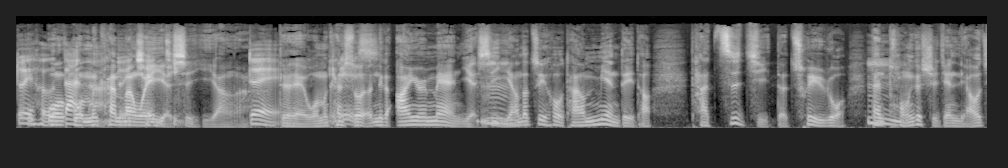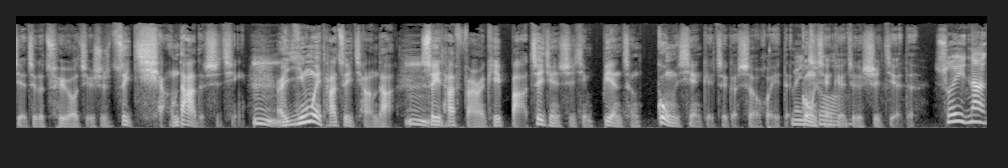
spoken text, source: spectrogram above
对我核弹、啊、我们看漫威也是一样啊，对。对，我们看所有那个 Iron Man 也是一样，嗯。到最后他要面对到他自己的脆弱，但嗯同一个时间了解这个脆弱其实是最强大的事情，嗯。而因为他最强大，嗯。所以他反而可以把这件事情变成贡献给这个社会的贡献给这个世界的。所以那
